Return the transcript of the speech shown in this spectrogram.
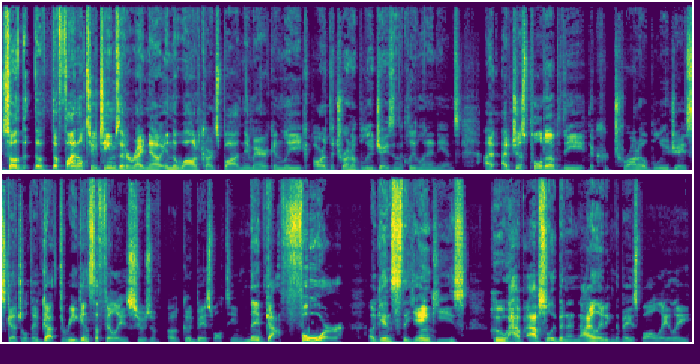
So the, the, the final two teams that are right now in the wild card spot in the American League are the Toronto Blue Jays and the Cleveland Indians. I, have just pulled up the the Toronto Blue Jays schedule. They've got three against the Phillies, who's a, a good baseball team. And they've got four against the Yankees, who have absolutely been annihilating the baseball lately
